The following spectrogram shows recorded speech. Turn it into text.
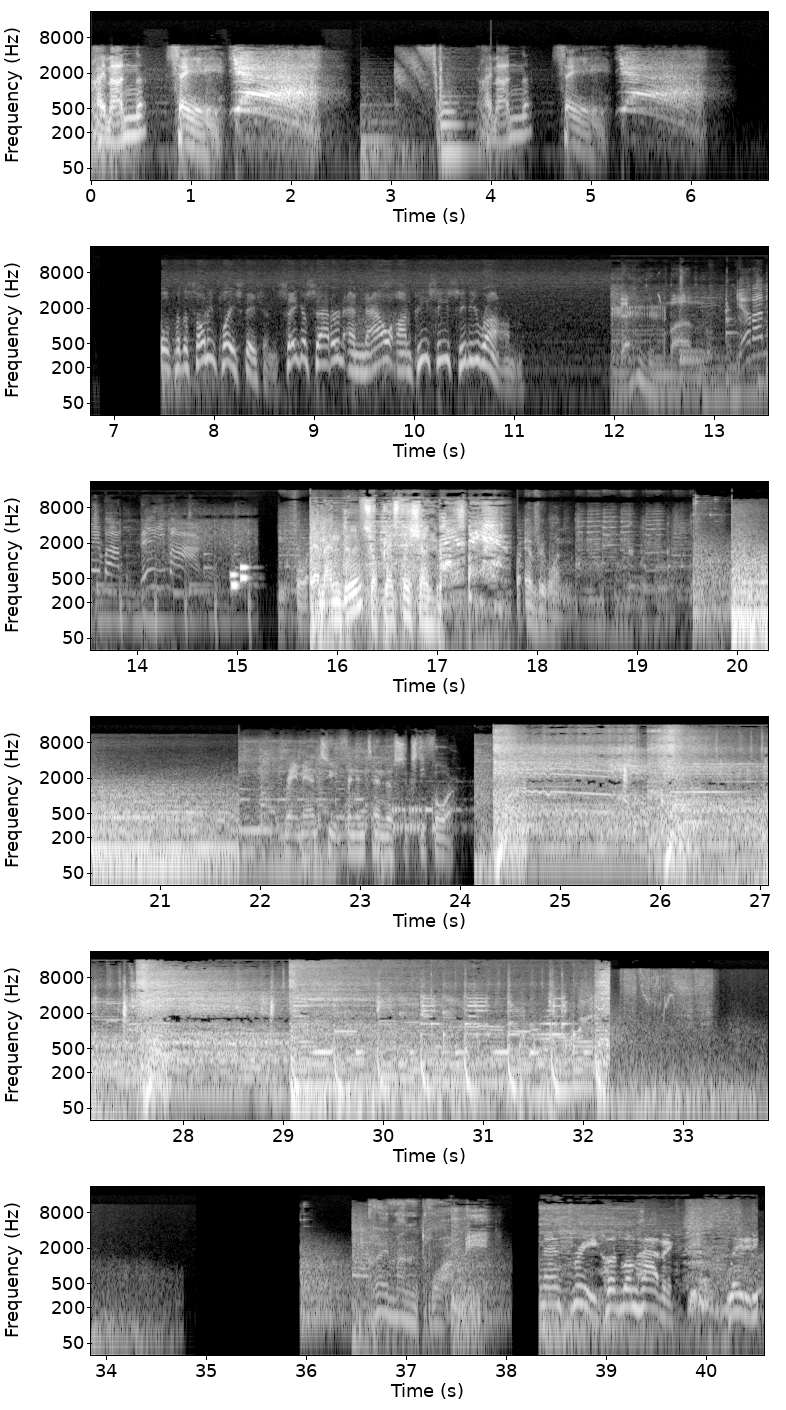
Rayman, c'est... Yeah Rayman, c'est... for the Sony PlayStation, Sega Saturn, and now on PC CD-ROM. Rayman 2 sur PlayStation. Everyone. Rayman 2 for Nintendo 64. Man 3, Hoodlum Havoc. Rated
